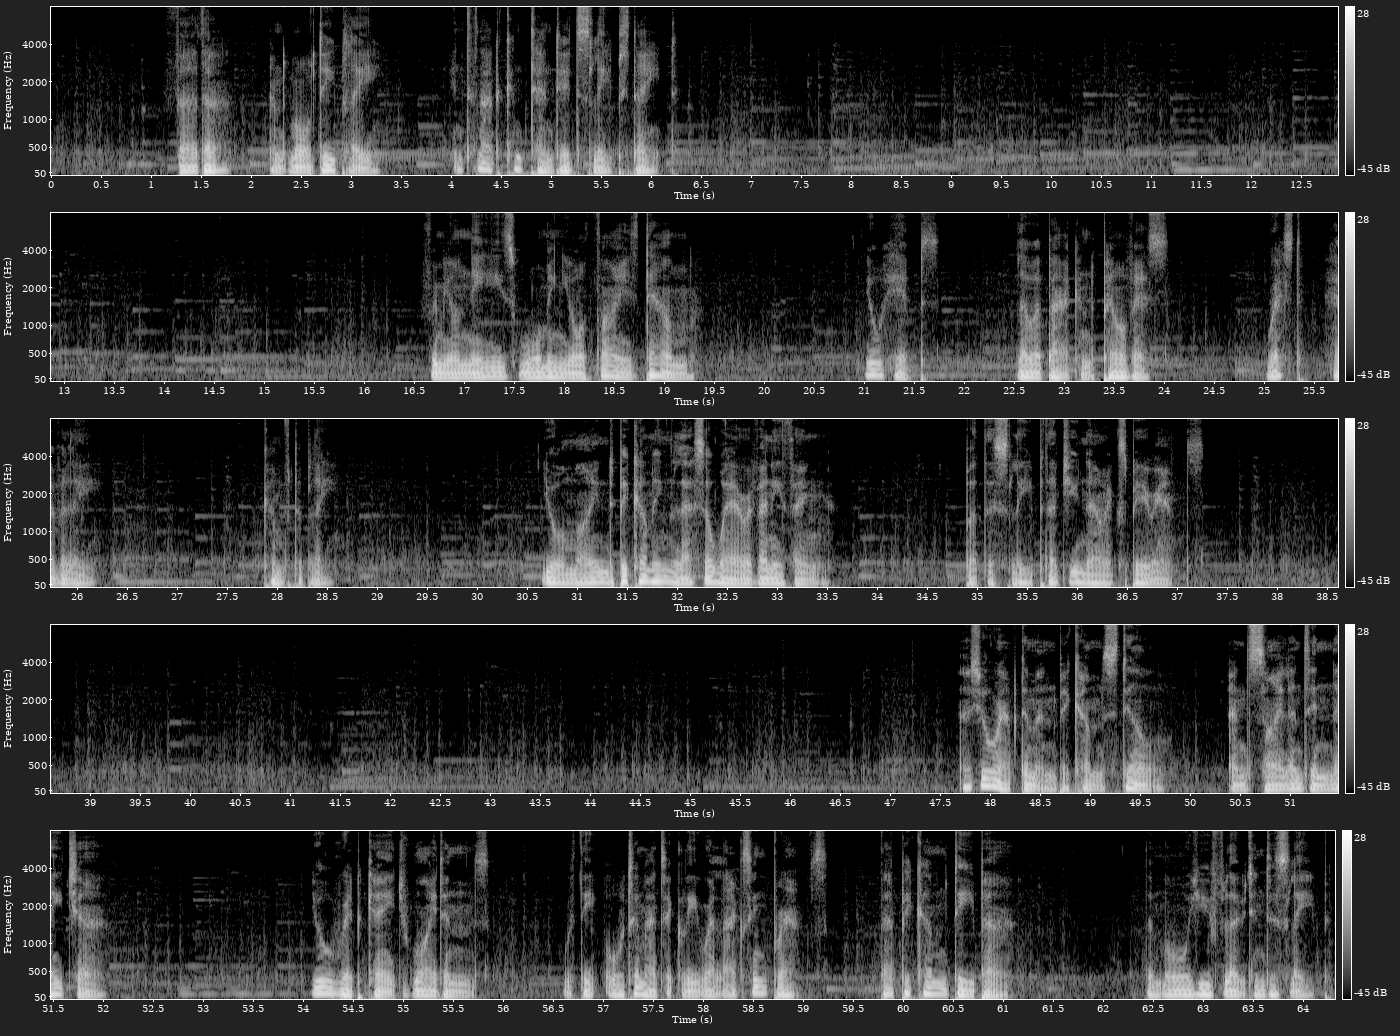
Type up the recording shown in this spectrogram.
further and more deeply into that contented sleep state. From your knees warming your thighs down, your hips, lower back, and pelvis rest heavily, comfortably. Your mind becoming less aware of anything but the sleep that you now experience. As your abdomen becomes still and silent in nature, your rib cage widens with the automatically relaxing breaths that become deeper the more you float into sleep.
